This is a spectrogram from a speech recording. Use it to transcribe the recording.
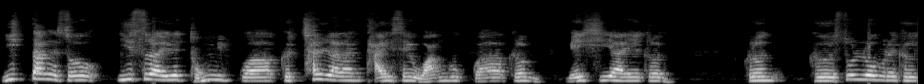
이 땅에서 이스라엘의 독립과 그 찬란한 다윗의 왕국과 그런 메시아의 그런 그런 그 솔로몬의 그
